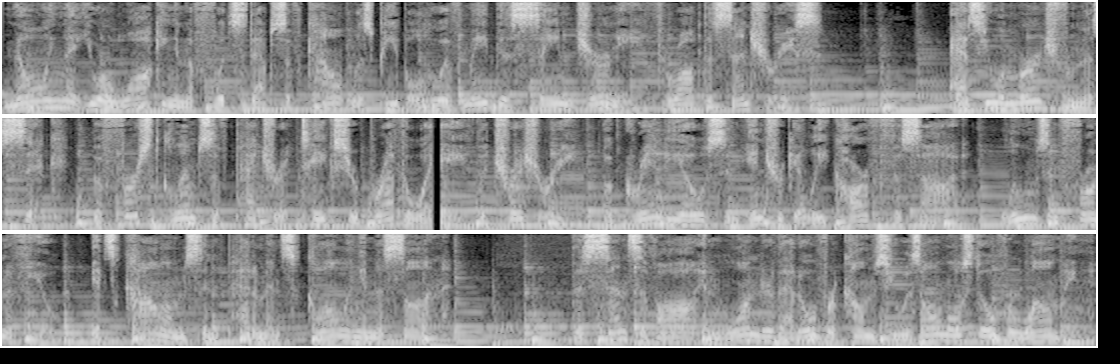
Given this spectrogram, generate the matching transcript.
knowing that you are walking in the footsteps of countless people who have made this same journey throughout the centuries. As you emerge from the Siq, the first glimpse of Petra takes your breath away. The treasury, a grandiose and intricately carved facade, looms in front of you, its columns and pediments glowing in the sun. The sense of awe and wonder that overcomes you is almost overwhelming.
